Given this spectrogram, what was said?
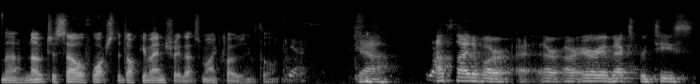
no, note to self: watch the documentary. That's my closing thought. Yes. Yeah. yes. Outside of our, our, our area of expertise,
